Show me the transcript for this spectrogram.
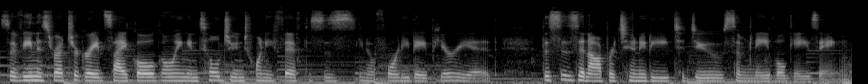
So, Venus retrograde cycle going until June 25th, this is, you know, 40 day period. This is an opportunity to do some navel gazing.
